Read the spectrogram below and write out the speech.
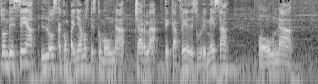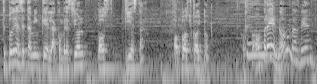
donde sea los acompañamos es como una charla de café, de sobremesa o una que podría ser también que la conversación post fiesta o post coito, O, o pre, ¿no? Más bien.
